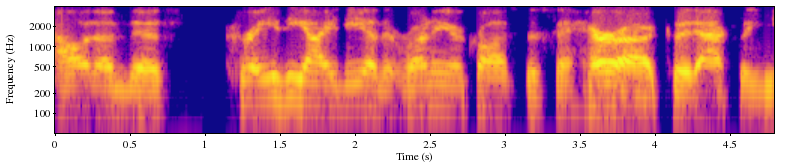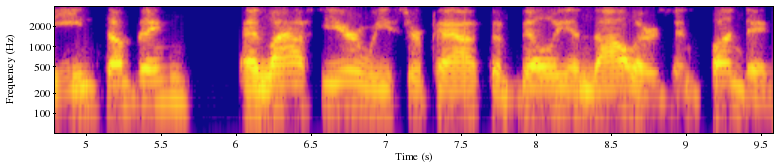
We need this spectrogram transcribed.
out of this crazy idea that running across the Sahara could actually mean something. And last year we surpassed a billion dollars in funding.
